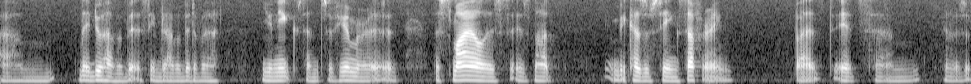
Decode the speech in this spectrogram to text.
um, they do have a bit, seem to have a bit of a unique sense of humor. Uh, the smile is, is not because of seeing suffering, but it's, um, you know,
